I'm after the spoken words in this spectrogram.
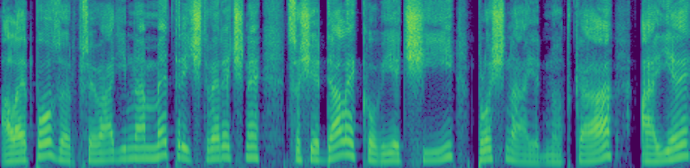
Ale pozor, převádím na metry čtverečné, což je daleko větší plošná jednotka a je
